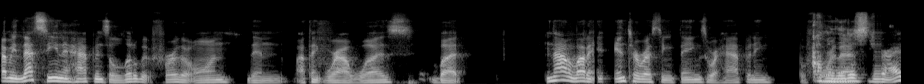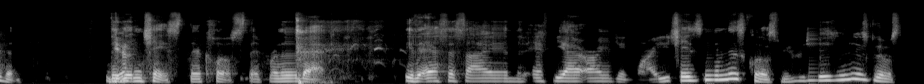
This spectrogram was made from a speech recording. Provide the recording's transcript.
I mean, that scene that happens a little bit further on than I think where I was, but not a lot of interesting things were happening before I mean, they're just driving. They're Yeah. getting chased. They're close. They're further back. Either SSI and the FBI are arguing, why are you chasing him this close? We were chasing him this close.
